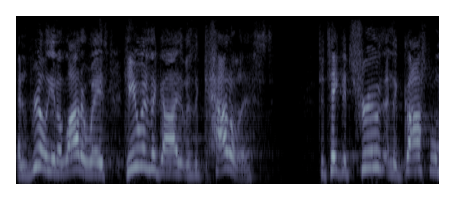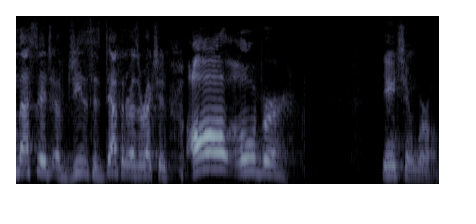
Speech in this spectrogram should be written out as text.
And really, in a lot of ways, he was the guy that was the catalyst to take the truth and the gospel message of Jesus' death and resurrection all over the ancient world.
